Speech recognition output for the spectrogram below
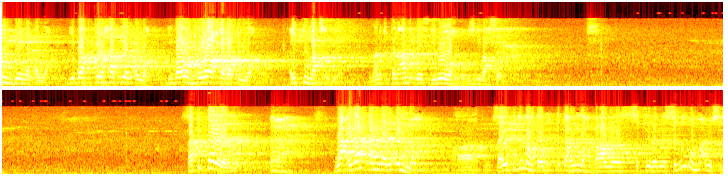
bimbingan Allah. Di bawah perhatian Allah. Di bawah muraqabatullah. Itu maksud dia. Mana kita nak ambil dari segi luah, dari segi bahasa. Satu kali lagi wa'lam anna al-ummah. Ha, saya terjemah tadi ketahuilah bahawa sekiranya seluruh manusia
